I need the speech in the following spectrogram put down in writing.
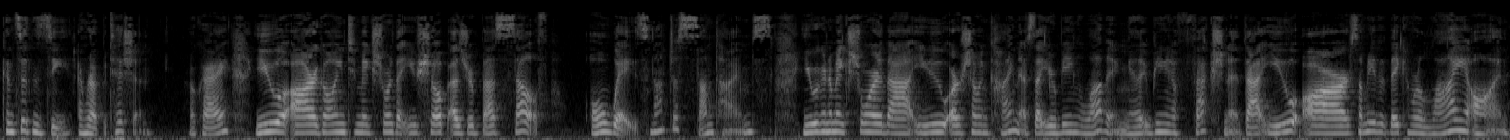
Consistency and repetition. Okay. You are going to make sure that you show up as your best self always, not just sometimes. You are going to make sure that you are showing kindness, that you're being loving, that you're being affectionate, that you are somebody that they can rely on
